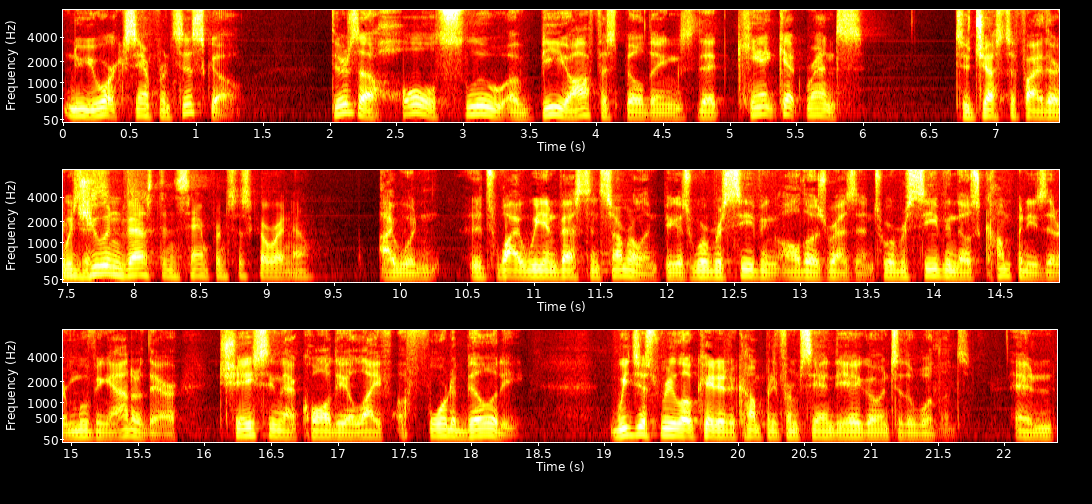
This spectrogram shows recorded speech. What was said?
New York, San Francisco, there's a whole slew of B office buildings that can't get rents to justify their. Would existence. you invest in San Francisco right now? I wouldn't. It's why we invest in Summerlin because we're receiving all those residents. We're receiving those companies that are moving out of there, chasing that quality of life, affordability we just relocated a company from San Diego into the Woodlands. And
